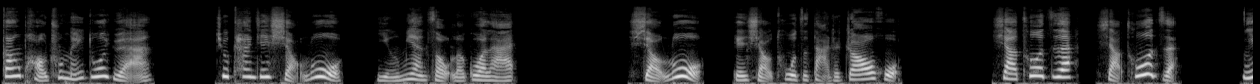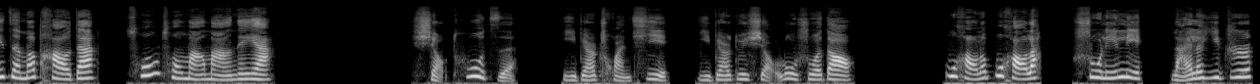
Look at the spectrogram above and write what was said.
刚跑出没多远。就看见小鹿迎面走了过来。小鹿跟小兔子打着招呼：“小兔子，小兔子，你怎么跑的匆匆忙忙的呀？”小兔子一边喘气一边对小鹿说道：“不好了，不好了！树林里来了一只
